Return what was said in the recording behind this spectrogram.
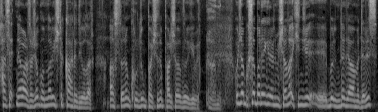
haset ne varsa hocam onları işte kahrediyorlar. Aslanın kurdun paşını parçaladığı gibi. Amin. Hocam kısa bir araya girelim inşallah. İkinci e, bölümde devam ederiz.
